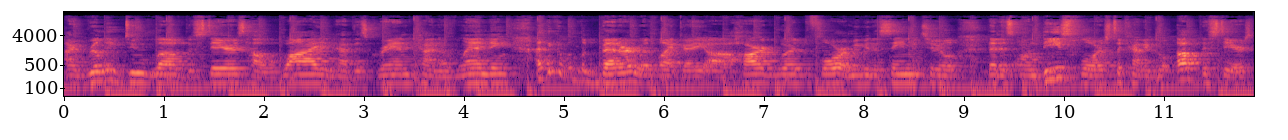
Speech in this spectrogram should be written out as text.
I really do love the stairs, how wide and have this grand kind of landing. I think it would look better with like a uh, hardwood floor or maybe the same material that is on these floors to kind of go up the stairs,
